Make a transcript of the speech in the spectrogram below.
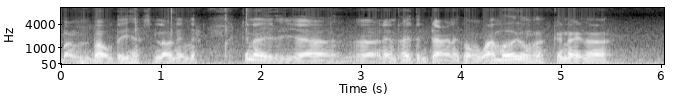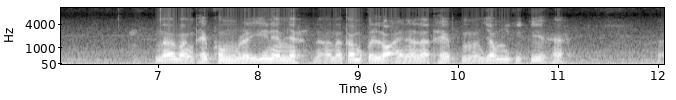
bằng bầu tí ha xin lỗi anh em nha. Cái này thì uh, anh em thấy tình trạng nó còn quá mới luôn ha. Cái này là nó bằng thép không rỉ anh em nha. Đó, nó có một cái loại nữa là thép giống như cái kia ha à,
